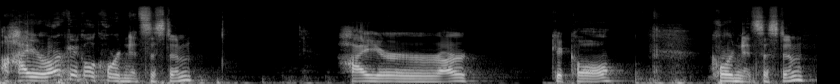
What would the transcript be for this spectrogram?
a hierarchical coordinate system, hierarchical coordinate system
